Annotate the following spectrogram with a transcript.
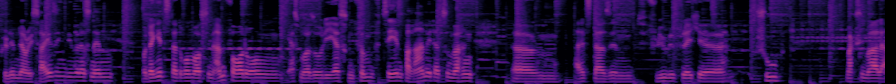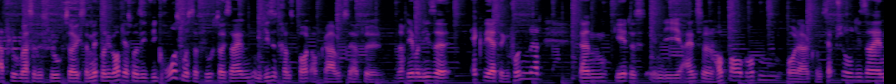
Preliminary Sizing, wie wir das nennen. Und da geht es darum, aus den Anforderungen erstmal so die ersten fünf, zehn Parameter zu machen, ähm, als da sind Flügelfläche, Schub, maximale Abflugmasse des Flugzeugs, damit man überhaupt erstmal sieht, wie groß muss das Flugzeug sein, um diese Transportaufgabe zu erfüllen. Nachdem man diese Eckwerte gefunden hat, dann geht es in die einzelnen Hauptbaugruppen oder Conceptual Design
